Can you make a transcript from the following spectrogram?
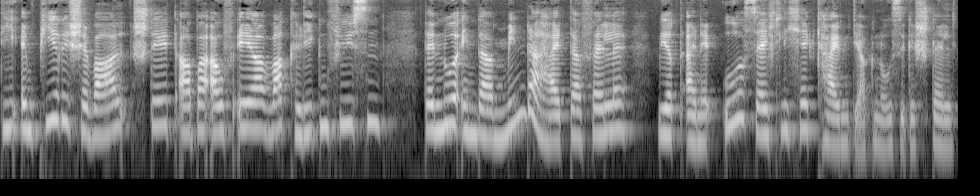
Die empirische Wahl steht aber auf eher wackeligen Füßen, denn nur in der Minderheit der Fälle wird eine ursächliche Keimdiagnose gestellt.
